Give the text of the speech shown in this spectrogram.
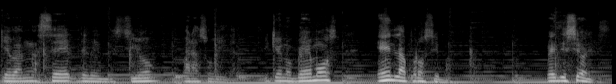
que van a ser de bendición para su vida. Así que nos vemos en la próxima. Bendiciones.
